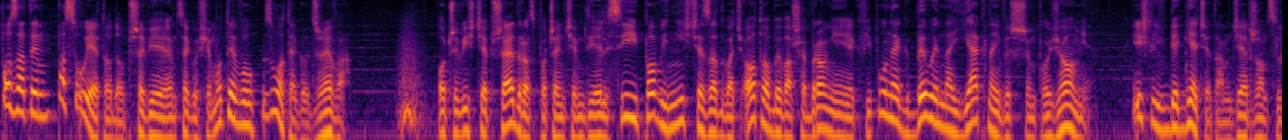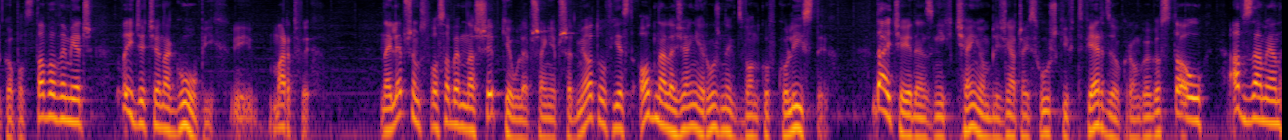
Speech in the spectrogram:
Poza tym pasuje to do przewijającego się motywu złotego drzewa. Oczywiście przed rozpoczęciem DLC powinniście zadbać o to, by wasze bronie i ekwipunek były na jak najwyższym poziomie. Jeśli wbiegniecie tam dzierżąc tylko podstawowy miecz, wyjdziecie na głupich i martwych. Najlepszym sposobem na szybkie ulepszenie przedmiotów jest odnalezienie różnych dzwonków kulistych. Dajcie jeden z nich cieniom bliźniaczej służki w twierdzy okrągłego stołu, a w zamian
